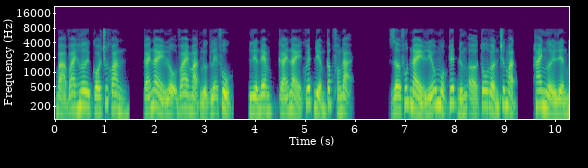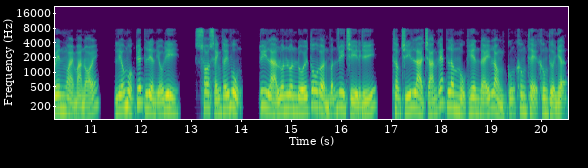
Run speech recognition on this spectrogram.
bả vai hơi có chút khoan, cái này lộ vai mạt ngực lễ phục, liền đem cái này khuyết điểm cấp phóng đại. Giờ phút này Liễu Mộc Tuyết đứng ở Tô Hẩn trước mặt, hai người liền bên ngoài mà nói, Liễu Mộc Tuyết liền yếu đi, so sánh thấy vụng, tuy là luôn luôn đối Tô Hẩn vẫn duy trì địch ý, thậm chí là chán ghét Lâm Mục Hiên đấy lòng cũng không thể không thừa nhận.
